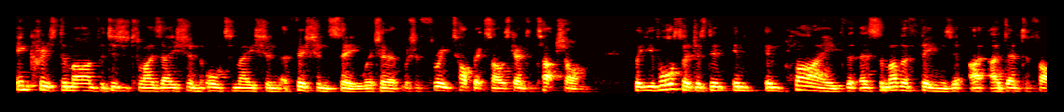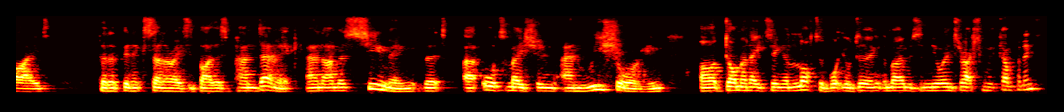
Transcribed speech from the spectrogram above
increased demand for digitalization, automation, efficiency, which are which are three topics I was going to touch on. But you've also just in, in, implied that there's some other things identified that have been accelerated by this pandemic, and I'm assuming that uh, automation and reshoring are dominating a lot of what you're doing at the moment in your interaction with companies.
